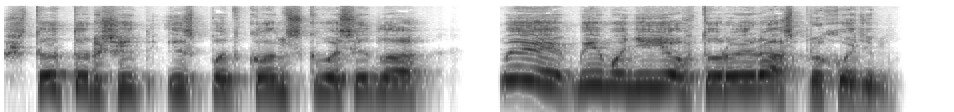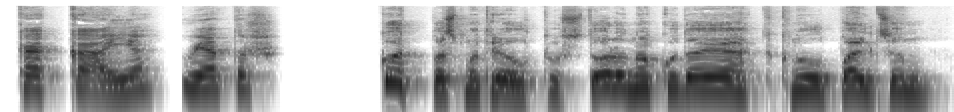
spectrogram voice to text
что торчит из-под конского седла. Мы мимо нее второй раз проходим». «Какая ветошь?» Кот посмотрел в ту сторону, куда я ткнул пальцем.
